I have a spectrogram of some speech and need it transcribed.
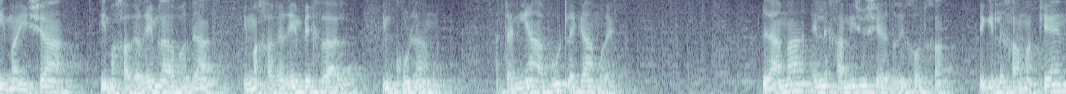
עם האישה, עם החברים לעבודה, עם החברים בכלל, עם כולם. אתה נהיה אבוד לגמרי. למה? אין לך מישהו שידריך אותך, יגיד לך מה כן,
